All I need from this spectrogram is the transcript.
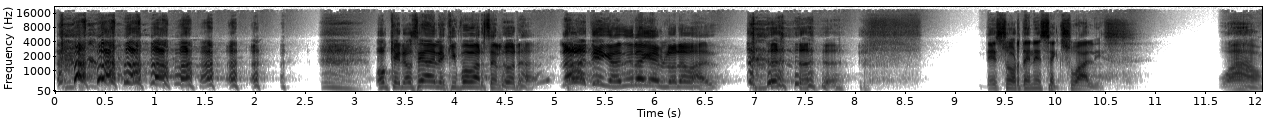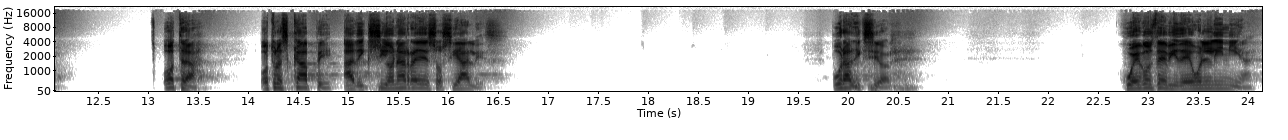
o que no sea del equipo Barcelona. No me digas, es un ejemplo más Desórdenes sexuales. Wow. Otra, otro escape, adicción a redes sociales. Pura adicción. Juegos de video en línea.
